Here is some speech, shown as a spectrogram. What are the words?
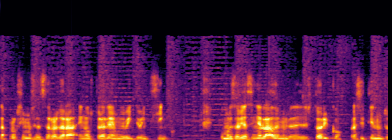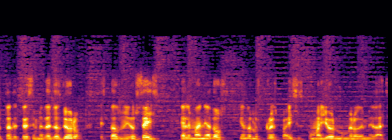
La próxima se desarrollará en Australia en el 2025. Como les había señalado en el medallero histórico, Brasil tiene un total de 13 medallas de oro, Estados Unidos 6 y Alemania 2, siendo los tres países con mayor número de medallas.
